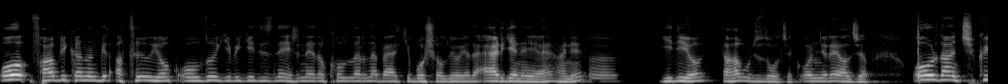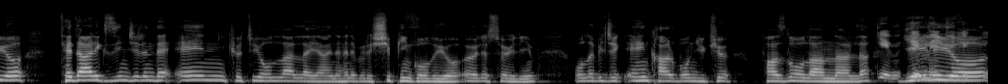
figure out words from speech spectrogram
O fabrikanın bir atığı yok. Olduğu gibi Gediz Nehri'ne ya da kollarına belki boşalıyor ya da Ergene'ye hani. Hı. Gidiyor daha ucuz olacak 10 liraya alacağım. Oradan çıkıyor tedarik zincirinde en kötü yollarla yani hani böyle shipping oluyor öyle söyleyeyim. Olabilecek en karbon yükü fazla olanlarla Gem geliyor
